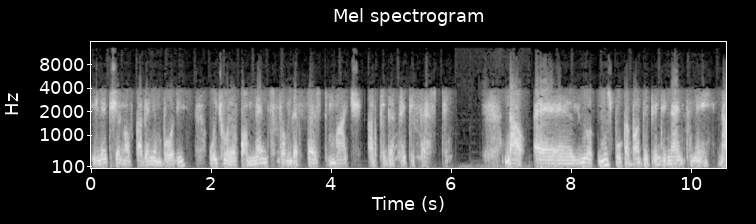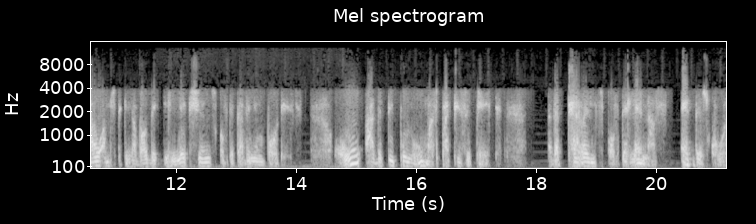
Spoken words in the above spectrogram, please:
election of governing body, which will commence from the 1st March up to the 31st. Now, uh, you, you spoke about the 29th May. Now I'm speaking about the elections of the governing bodies. Who are the people who must participate? The parents of the learners at the school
